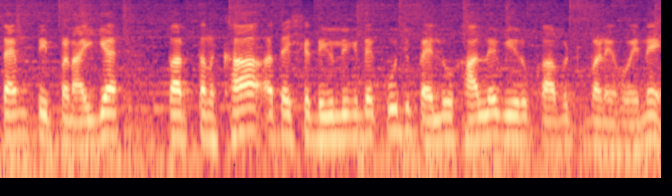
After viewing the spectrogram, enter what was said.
ਸਹਿਮਤੀ ਬਣਾਈ ਹੈ। ਪਰ ਤਨਖਾਹ ਅਤੇ ਸ਼ਡਿਊਲਿੰਗ ਦੇ ਕੁਝ ਪਹਿਲੂ ਹਾਲੇ ਵੀ ਰੁਕਾਵਟ ਬਣੇ ਹੋਏ ਨੇ।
